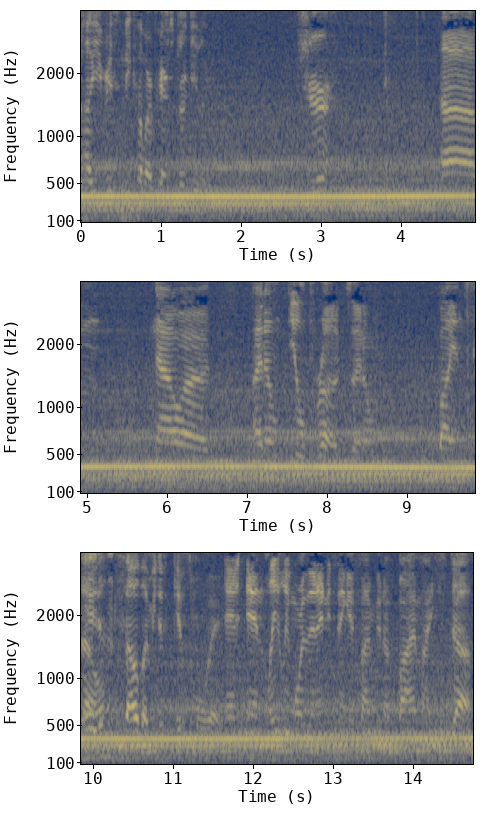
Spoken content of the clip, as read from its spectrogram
about how you recently become our parents' drug dealer? Sure. Um, now uh, I don't deal drugs. I don't buy and sell. Yeah, he doesn't sell them, he just gives them away. And, and lately, more than anything, if I'm going to buy my stuff,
